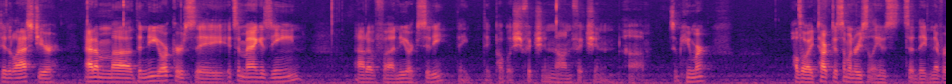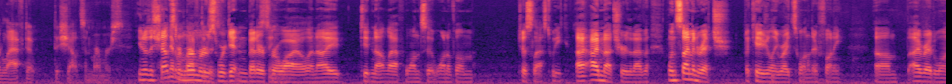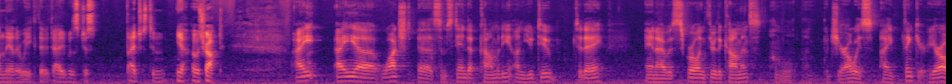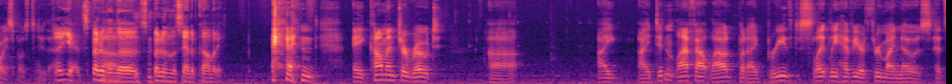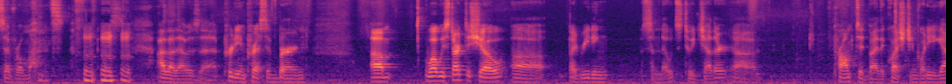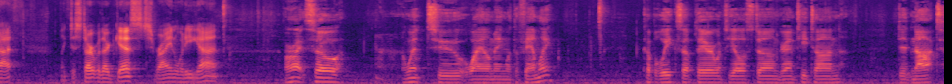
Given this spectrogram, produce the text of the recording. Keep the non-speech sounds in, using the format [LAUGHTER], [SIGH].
Did it last year. Adam, uh, the New Yorker's a it's a magazine out of uh, New York City. They they publish fiction, nonfiction, um, some humor. Although I talked to someone recently who said they'd never laughed at the shouts and murmurs. You know, the shouts and murmurs were getting better for a while, and I did not laugh once at one of them just last week. I, I'm not sure that I've. When Simon Rich occasionally writes one, they're funny. Um, I read one the other week that I was just. I just didn't. Yeah, I was shocked. I I uh, watched uh, some stand up comedy on YouTube today, and I was scrolling through the comments, um, which you're always I think you're you're always supposed to do that. Uh, yeah, it's better than Um, the [LAUGHS] it's better than the stand up comedy. and a commenter wrote, uh, "I I didn't laugh out loud, but I breathed slightly heavier through my nose at several [LAUGHS] moments." [LAUGHS] I thought that was a pretty impressive burn. Um, well, we start the show uh, by reading some notes to each other, uh, prompted by the question, "What do you got?" I'd like to start with our guest. Ryan, what do you got? All right, so I went to Wyoming with the family. A couple weeks up there, went to Yellowstone, Grand Teton. Did not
